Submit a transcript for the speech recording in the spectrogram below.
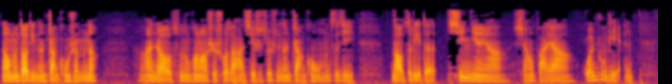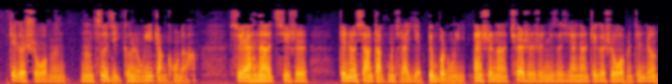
那我们到底能掌控什么呢？按照苏东康老师说的哈，其实就是能掌控我们自己脑子里的信念呀、想法呀、关注点。这个是我们能自己更容易掌控的哈。虽然呢，其实真正想掌控起来也并不容易，但是呢，确实是你仔细想想，这个是我们真正。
